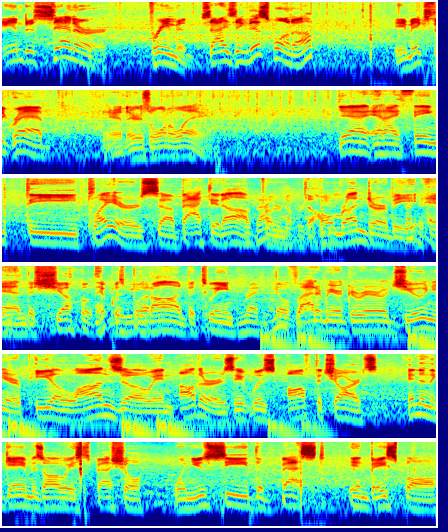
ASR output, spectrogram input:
Into center. Freeman sizing this one up. He makes the grab. And there's one away. Yeah, and I think the players uh, backed it up from the home run derby and the show that was put on between you know, Vladimir Guerrero Jr., Pete Alonso, and others. It was off the charts. And then the game is always special. When you see the best in baseball,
